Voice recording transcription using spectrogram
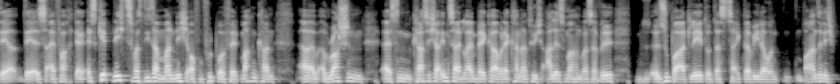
der, der ist einfach, der, es gibt nichts, was dieser Mann nicht auf dem Footballfeld machen kann. Äh, Russian, er ist ein klassischer Inside-Linebacker, aber der kann natürlich alles machen, was er will. Äh, super Athlet und das zeigt er wieder und wahnsinnig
